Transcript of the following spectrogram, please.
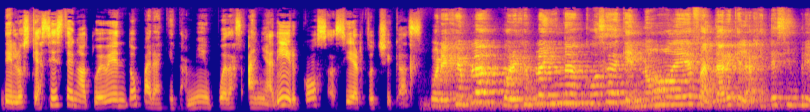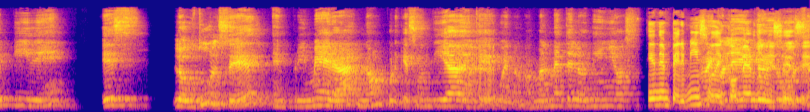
de los que asisten a tu evento para que también puedas añadir cosas, ¿cierto, chicas? Por ejemplo, por ejemplo hay una cosa que no debe faltar y que la gente siempre pide, es los dulces en primera, ¿no? Porque es un día en que, bueno, normalmente los niños... Tienen permiso de comer dulces.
